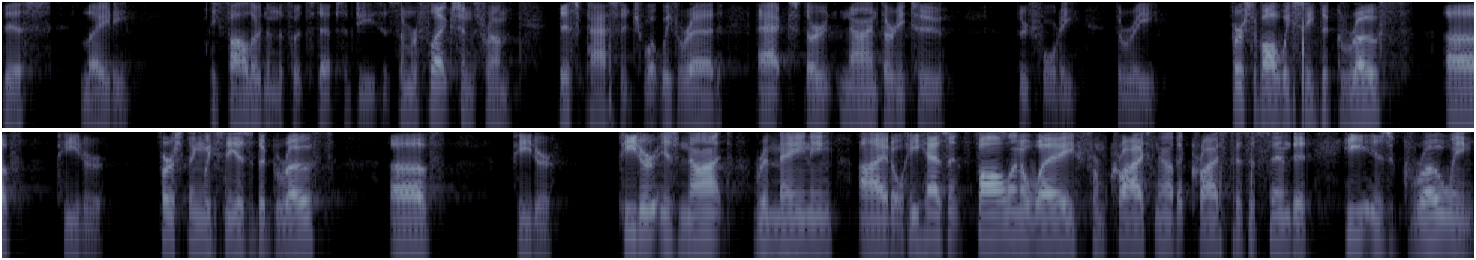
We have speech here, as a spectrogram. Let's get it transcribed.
this lady. He followed in the footsteps of Jesus. Some reflections from this passage, what we've read, Acts 9 32 through 43. First of all, we see the growth of Peter. First thing we see is the growth of Peter. Peter is not remaining idle. He hasn't fallen away from Christ now that Christ has ascended. He is growing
